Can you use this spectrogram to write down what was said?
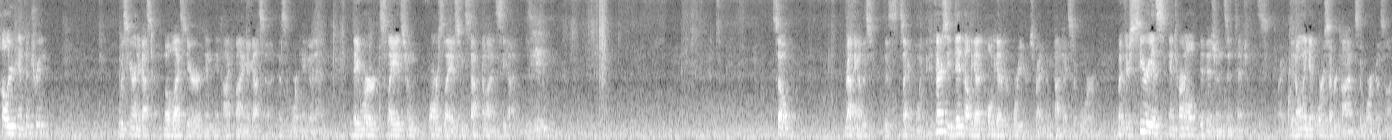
Colored Infantry was here in Augusta, mobilized here and occupying Augusta as the war came to an end. They were slaves from, former slaves from South Carolina Sea Islands. So, wrapping up this, this second point, the Confederacy did hold together, hold together for four years, right, in the context of war, but there's serious internal divisions and tensions, right, that only get worse over time as the war goes on.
